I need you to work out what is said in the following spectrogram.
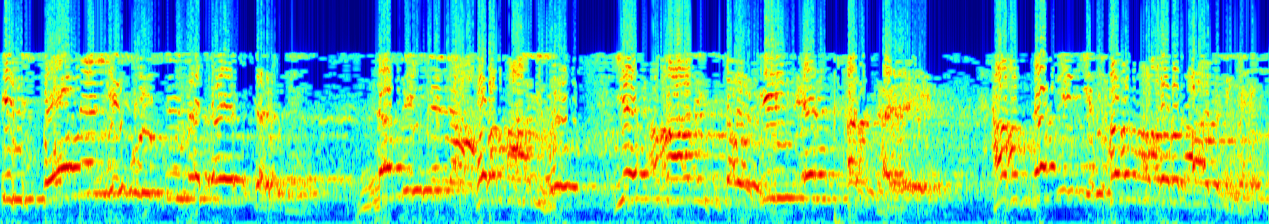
اس سونے کی کرسی میں بیٹھ کر کے نبی کی فرمائی ہو، یہ ہماری توحید ایک خرچ ہے۔ ہم نبی کی فرما برداری ہے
